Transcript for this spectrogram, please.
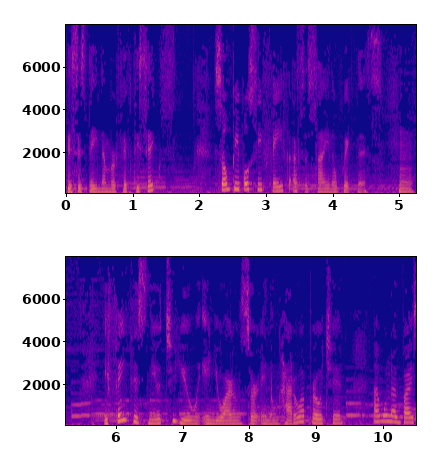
This is day number 56. Some people see faith as a sign of weakness. Hmm. If faith is new to you and you are uncertain on how to approach it, I will advise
